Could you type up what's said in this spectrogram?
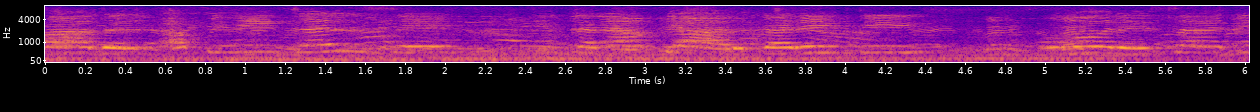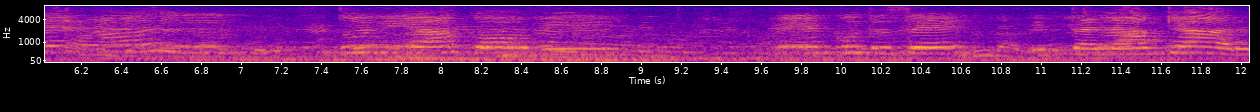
बादल अपनी जल से इतना प्यार करेंगी और सगे अल दुनिया को भी मैं खुद से इतना प्यार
